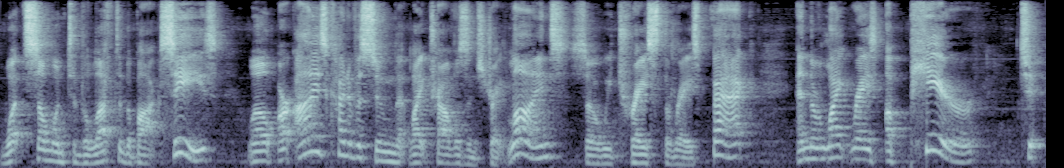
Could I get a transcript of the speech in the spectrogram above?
what someone to the left of the box sees, well, our eyes kind of assume that light travels in straight lines, so we trace the rays back, and the light rays appear to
